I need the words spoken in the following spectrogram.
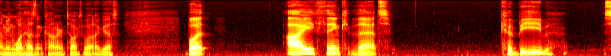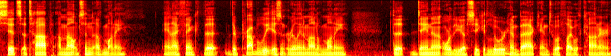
I mean, what hasn't Conor talked about? I guess, but I think that Khabib sits atop a mountain of money, and I think that there probably isn't really an amount of money that Dana or the UFC could lure him back into a fight with Conor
